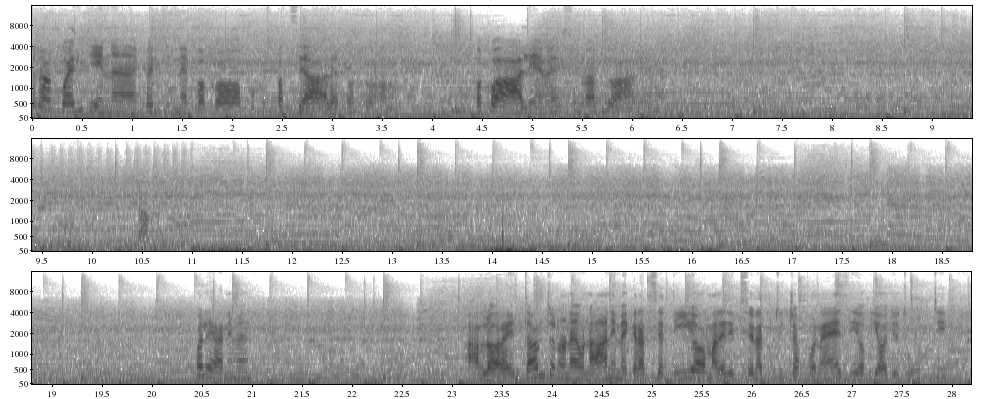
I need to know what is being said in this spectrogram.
Però Quentin, Quentin è poco, poco spaziale, poco, poco alien, eh, sembra più alien. No. Quale anime? Allora, intanto non è un anime, grazie a Dio, maledizione a tutti i giapponesi, io vi odio tutti.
